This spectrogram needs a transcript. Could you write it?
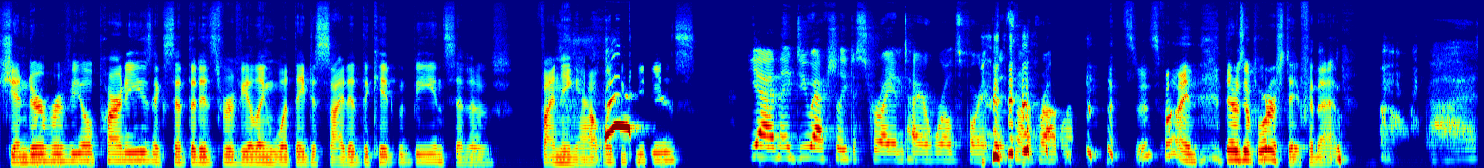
gender reveal parties? Except that it's revealing what they decided the kid would be instead of finding out what the kid is. yeah and they do actually destroy entire worlds for it but it's not a problem It's, it's fine. There's a border state for that. Oh my god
